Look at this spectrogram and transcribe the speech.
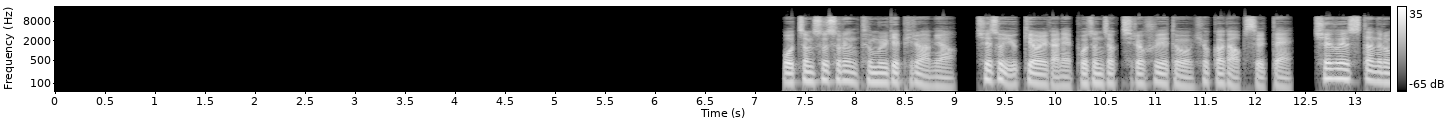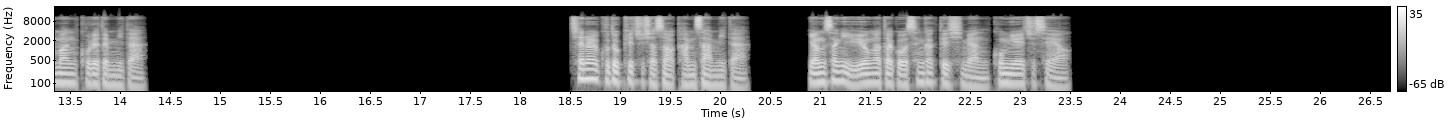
5점 수술은 드물게 필요하며 최소 6개월간의 보존적 치료 후에도 효과가 없을 때 최후의 수단으로만 고려됩니다. 채널 구독해 주셔서 감사합니다. 영상이 유용하다고 생각되시면 공유해 주세요.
